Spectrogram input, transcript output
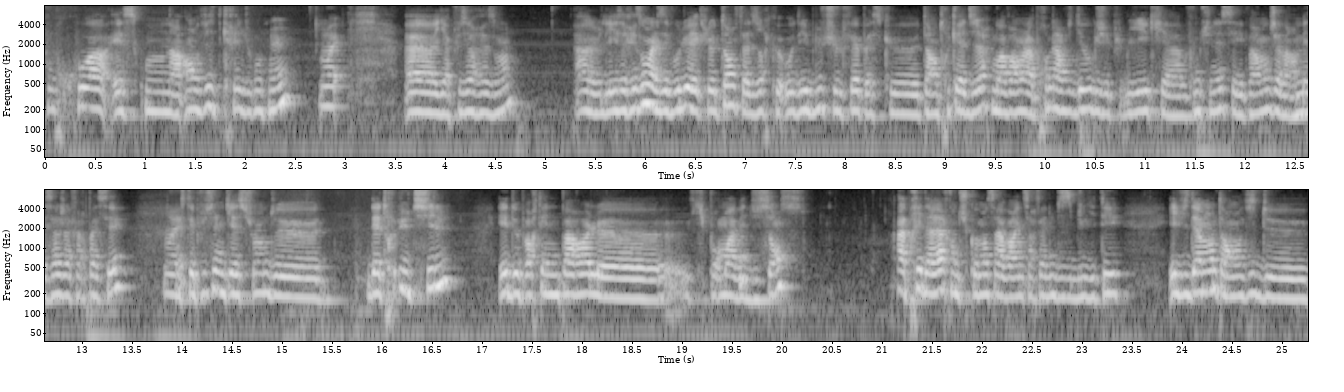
pourquoi est-ce qu'on a envie de créer du contenu? Ouais. Euh, Il y a plusieurs raisons. Euh, les raisons, elles évoluent avec le temps, c'est-à-dire qu'au début, tu le fais parce que t'as un truc à dire. Moi, vraiment, la première vidéo que j'ai publiée qui a fonctionné, c'est vraiment que j'avais un message à faire passer. Ouais. C'était plus une question de d'être utile et de porter une parole euh, qui, pour moi, avait du sens. Après, derrière, quand tu commences à avoir une certaine visibilité, évidemment, t'as envie de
